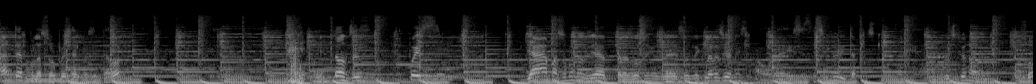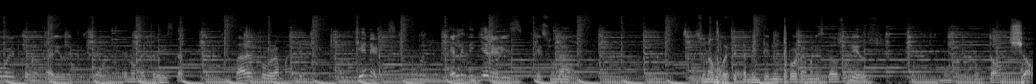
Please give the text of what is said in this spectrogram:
Ante por la sorpresa del presentador. Entonces, pues ya más o menos ya tras dos años de esas declaraciones, ahora es esta señorita pues que fue cuestionada sobre el comentario de Chris en una entrevista para el programa de DeGeneres. Ellen DeGeneres es una es una mujer que también tiene un programa en Estados Unidos, un talk show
